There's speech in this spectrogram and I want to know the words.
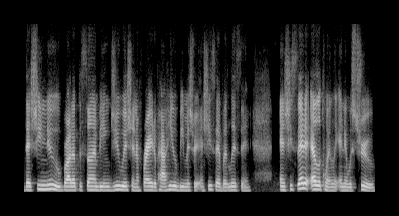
that she knew brought up the son being jewish and afraid of how he would be mistreated and she said but listen and she said it eloquently and it was true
